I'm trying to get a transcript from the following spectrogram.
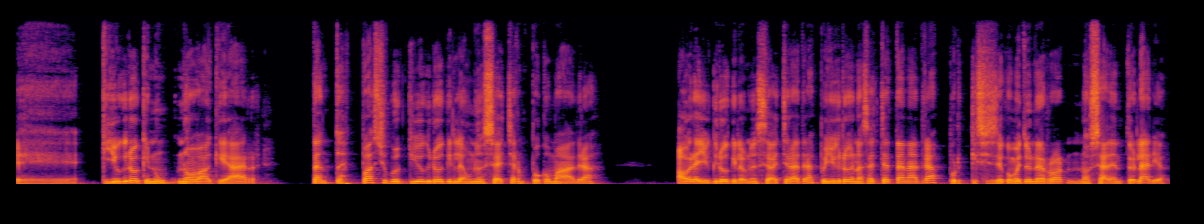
Eh, que yo creo que no, no, va a quedar tanto espacio porque yo creo que la Unión se va a echar un poco más atrás. Ahora yo creo que la Unión se va a echar atrás, pero yo creo que no se va a echar tan atrás porque si se comete un error no sea dentro del área.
